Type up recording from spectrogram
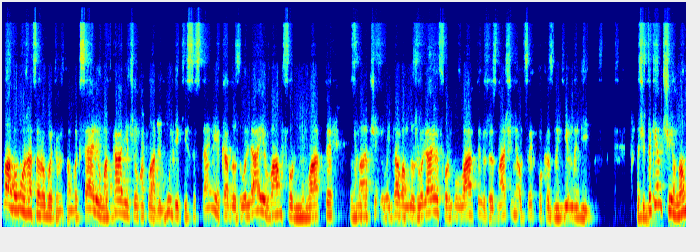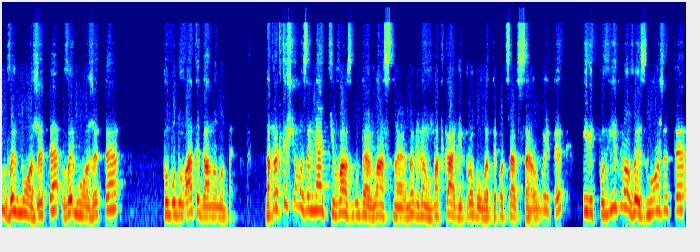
Ну або можна це робити вже там в Excel, в MATLAB чи в MATLAB, в будь-якій системі, яка дозволяє вам формувати значення, яка вам дозволяє формувати вже значення оцих показників надійності. Значить, таким чином ви можете, ви можете побудувати дану модель. На практичному занятті у вас буде, власне, ми будемо в маткаді пробувати оце все робити, і відповідно ви зможете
